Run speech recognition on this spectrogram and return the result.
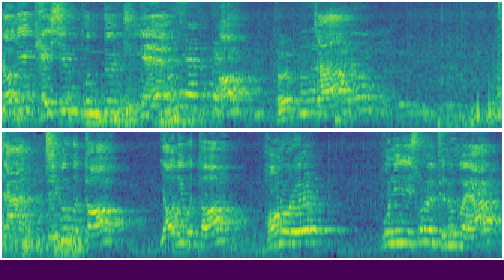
여기 계신 분들 중에, 어? 저요? 자, 자, 지금부터 여기부터 번호를 본인이 손을 드는 거야.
